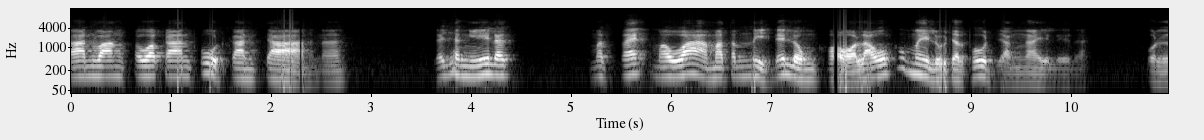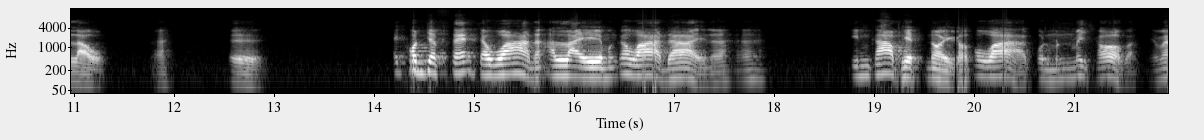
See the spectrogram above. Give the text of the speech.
การวางตัวการพูดการจานะ แล้วอย่างนี้แล้วมาแซะมาว่ามาตำหนิได้ลงคอเราก็ไม่รู้จะพูดยังไงเลยนะคนเรานะเออไอคนจะแซะจะว่านะอะไรมันก็ว่าได้นะฮะ กินข้าวเผ็ดหน่อยเขาก็ว่าคนมันไม่ชอบอะเห็นไหม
